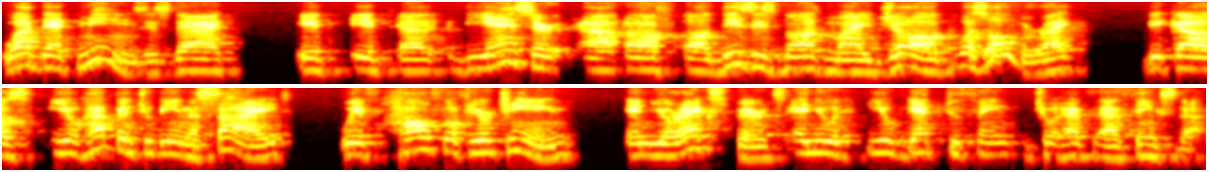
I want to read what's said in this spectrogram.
what that means is that it, it uh, the answer uh, of uh, this is not my job was over, right? Because you happen to be in a site with half of your team and your experts, and you you get to think to have uh, things done.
